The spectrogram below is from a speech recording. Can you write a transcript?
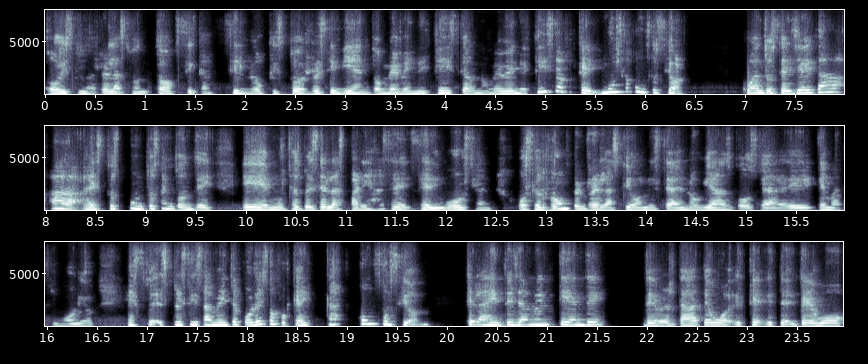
o es una relación tóxica, si lo que estoy recibiendo me beneficia o no me beneficia, porque hay mucha confusión. Cuando se llega a, estos puntos en donde eh, muchas veces las parejas se, divorcian o se rompen relaciones, sea de noviazgo, sea de, matrimonio, es, precisamente por eso, porque hay tanta confusión que la gente ya no entiende de verdad debo, que, debo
